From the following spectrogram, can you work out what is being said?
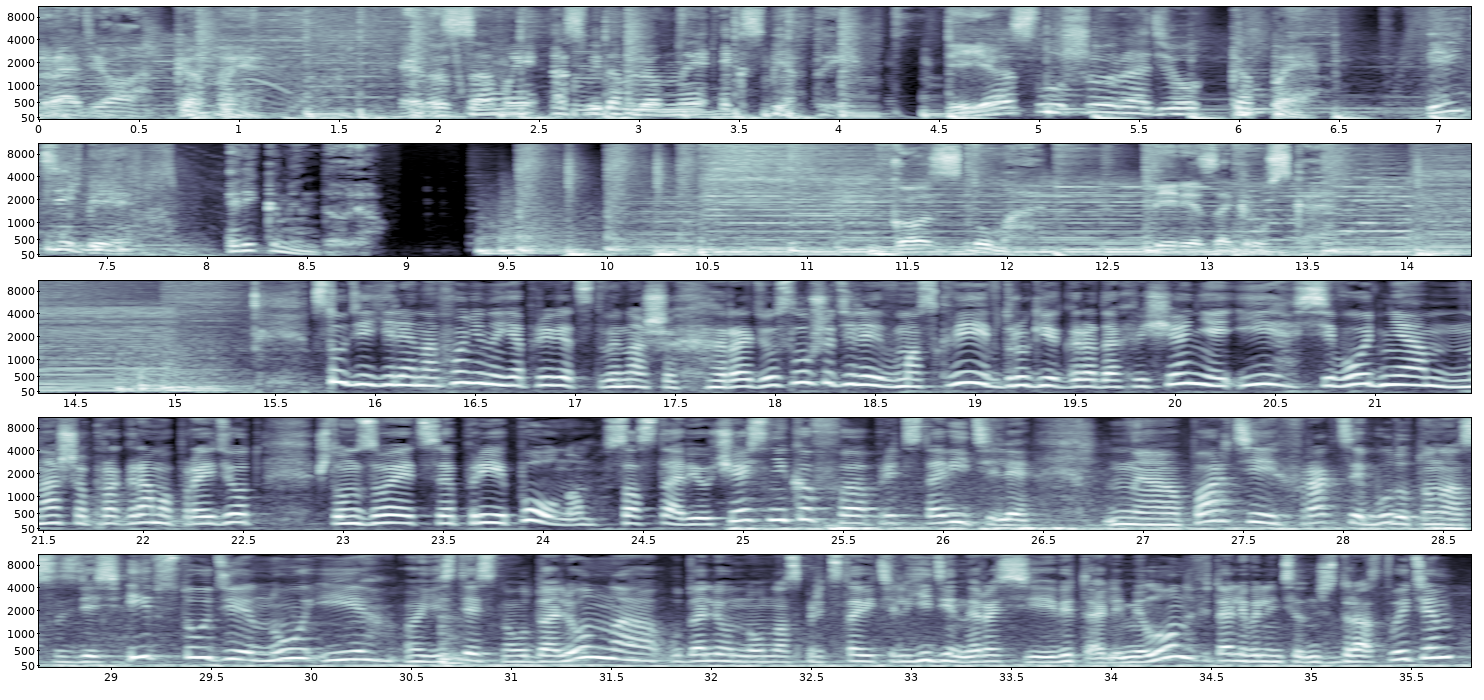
Радио КП. Это самые осведомленные эксперты. Я слушаю Радио КП. И тебе рекомендую. Госдума. Перезагрузка студии Елена Афонина. Я приветствую наших радиослушателей в Москве и в других городах вещания. И сегодня наша программа пройдет, что называется, при полном составе участников. Представители э, партий, фракций будут у нас здесь и в студии, ну и, естественно, удаленно. Удаленно у нас представитель «Единой России» Виталий Милонов. Виталий Валентинович, здравствуйте.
